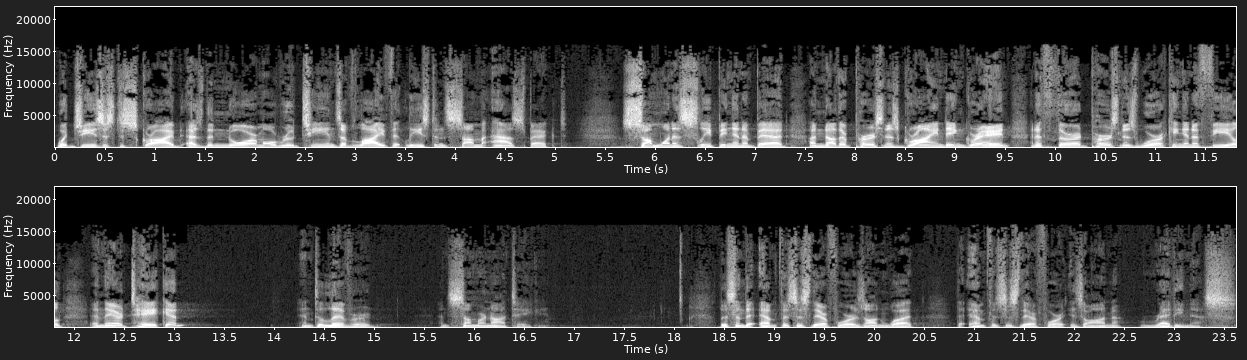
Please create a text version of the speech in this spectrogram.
what Jesus described as the normal routines of life, at least in some aspect, Someone is sleeping in a bed, another person is grinding grain, and a third person is working in a field, and they are taken and delivered, and some are not taken. Listen, the emphasis, therefore, is on what? The emphasis, therefore, is on readiness.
